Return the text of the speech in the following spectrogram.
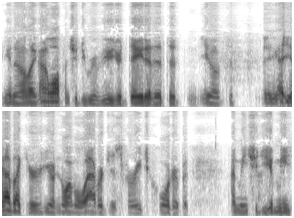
You know, like how often should you review your data that, that you know, to, you have like your, your normal averages for each quarter, but I mean, should you, I mean,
